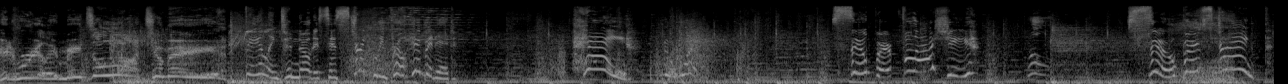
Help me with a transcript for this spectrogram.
It really means a lot to me! Failing to notice is strictly prohibited. Hey! Super flashy! Super strength!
